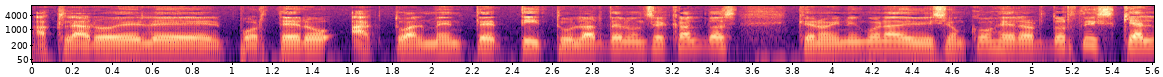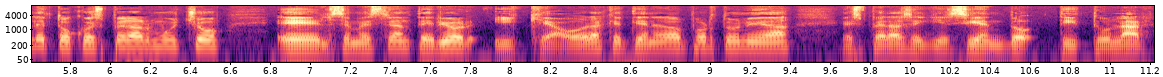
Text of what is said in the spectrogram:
aclaró el, portero actualmente titular del Once Caldas que no hay ninguna división con Gerardo Ortiz, que a él le tocó esperar mucho el semestre anterior y que ahora que tiene la oportunidad espera seguir siendo titular.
